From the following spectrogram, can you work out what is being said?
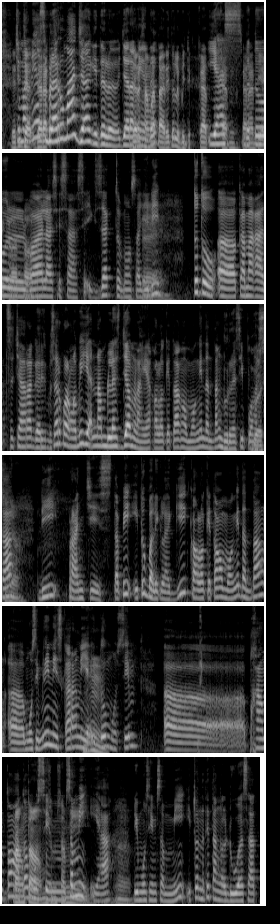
Jadi cuman ya jarak- sebelah rumah aja gitu loh jarak jaraknya sama itu. matahari itu lebih dekat Yes, kan betul. Voilà, c'est ça, c'est exactement ça. Oke. Jadi tuh tuh eh, kamarad secara garis besar kurang lebih ya 16 jam lah ya kalau kita ngomongin tentang durasi puasa Durasinya. di Prancis. Tapi itu balik lagi kalau kita ngomongin tentang eh, musim ini nih sekarang nih yaitu musim eh printemps atau musim, musim semi. semi. ya. Hmm. Di musim semi itu nanti tanggal 21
